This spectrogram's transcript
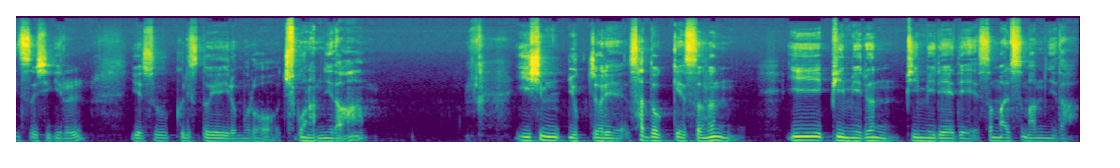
있으시기를 예수 그리스도의 이름으로 축원합니다. 26절에 사도께서는 이 비밀은 비밀에 대해서 말씀합니다.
